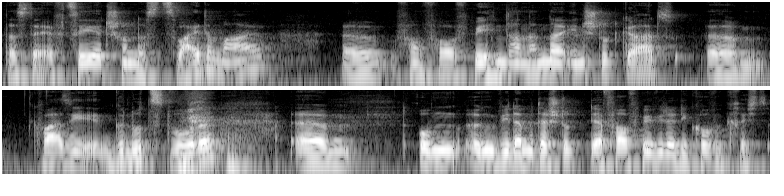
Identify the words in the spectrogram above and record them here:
dass der FC jetzt schon das zweite Mal äh, vom VfB hintereinander in Stuttgart ähm, quasi genutzt wurde, ähm, um irgendwie, damit der, Stutt der VfB wieder die Kurve kriegt.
